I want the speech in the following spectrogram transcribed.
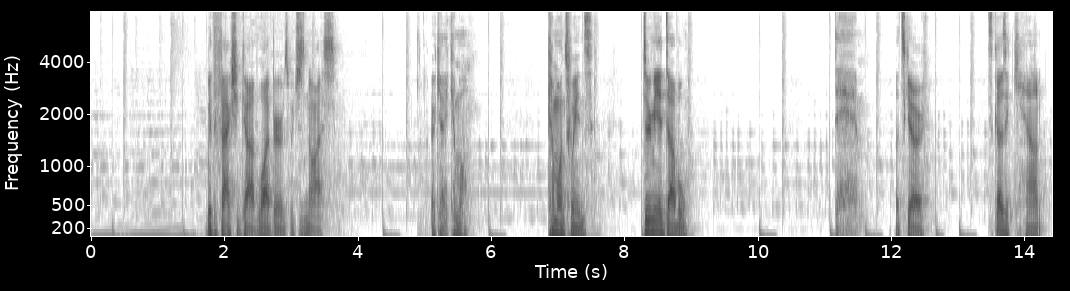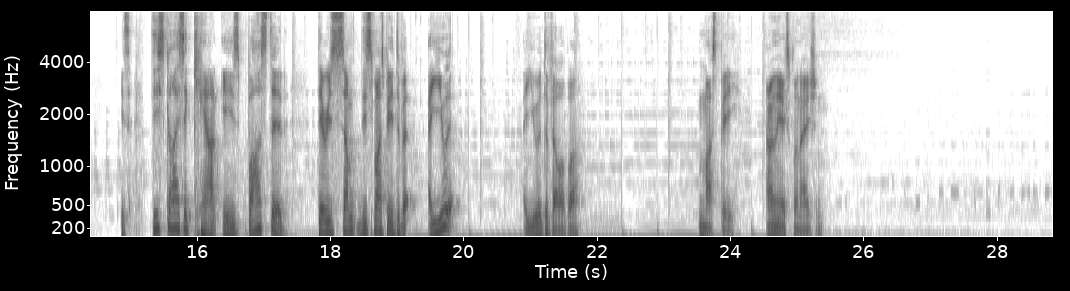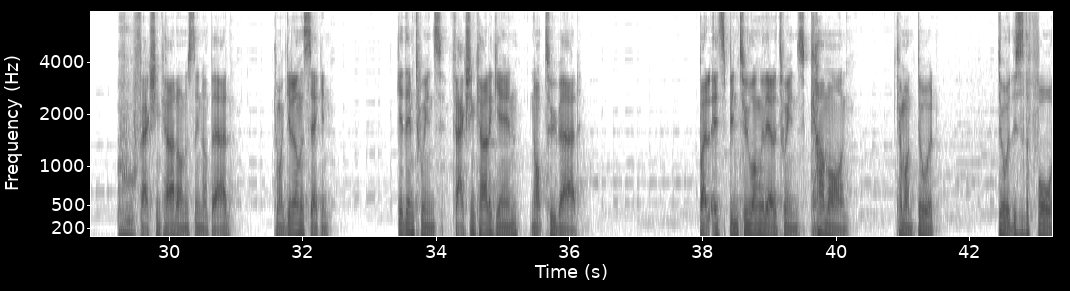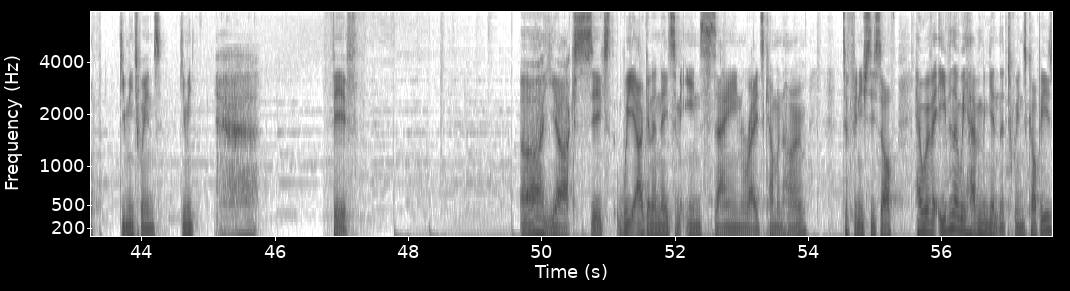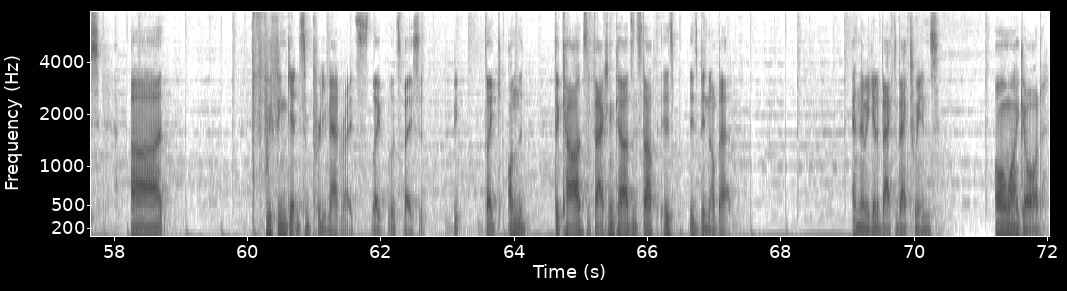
With the faction card, light bearers, which is nice. Okay, come on. Come on, twins. Do me a double. Damn. Let's go. This guy's account is this guy's account is busted. There is some. This must be a dev. Are you? Are you a developer? Must be. Only explanation. Ooh, faction card. Honestly, not bad. Come on, get on the second. Get them twins. Faction card again. Not too bad. But it's been too long without a twins. Come on. Come on, do it. Do it. This is the fourth. Give me twins. Give me... Fifth. Oh, yuck. Sixth. We are going to need some insane rates coming home to finish this off. However, even though we haven't been getting the twins copies, uh, we've been getting some pretty mad rates. Like, let's face it. Like, on the, the cards, the faction cards and stuff, it's, it's been not bad. And then we get a back-to-back -back twins. Oh my god.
